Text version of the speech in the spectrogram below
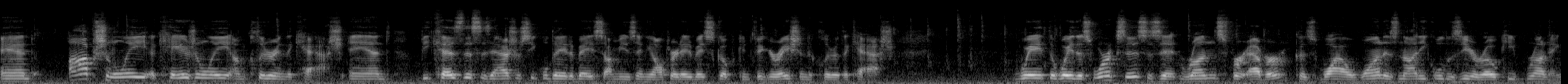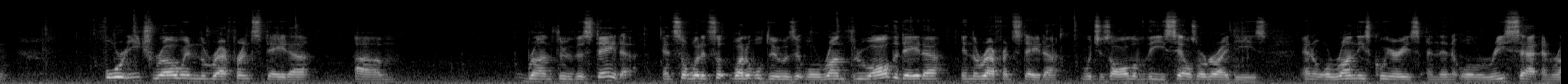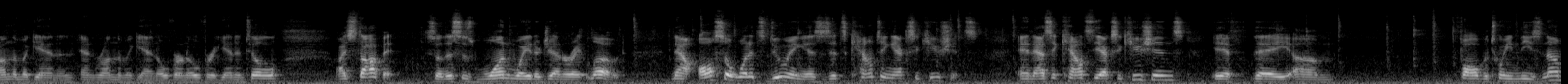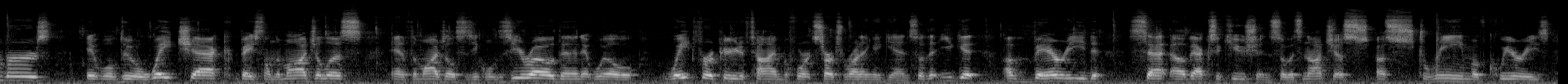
And optionally, occasionally, I'm clearing the cache. And because this is Azure SQL Database, I'm using the Alter Database Scope configuration to clear the cache way the way this works is is it runs forever because while one is not equal to zero, keep running. For each row in the reference data, um, run through this data. And so what it's what it will do is it will run through all the data in the reference data, which is all of the sales order IDs, and it will run these queries, and then it will reset and run them again and, and run them again over and over again until I stop it. So this is one way to generate load. Now, also what it's doing is it's counting executions. And as it counts the executions, if they um, fall between these numbers, it will do a wait check based on the modulus. And if the modulus is equal to zero, then it will wait for a period of time before it starts running again so that you get a varied set of executions. So it's not just a stream of queries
